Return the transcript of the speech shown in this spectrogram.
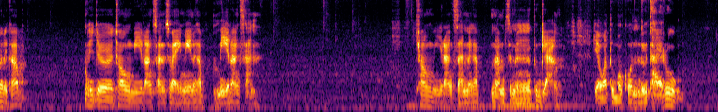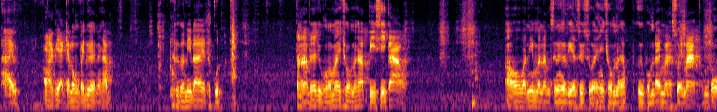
วัสดีครับนนี้เจอช่องมีรังสรรค์แสวงมีนะครับ มีรังสรรค์ช่องมีรังสรรค์นะครับนำเสนอทุกอย่าง เกี่ยวกับวัตถุมงคลหรือถ่ายรูป ถ่ายอะไรก็อยากจะลงไปเรื่อยนะครับ คือตอนนี้ได้ตะกุดมหาพระเจ้าอยู่หัวไม่ชมนะครับ ปี 49 เอาวันนี้มานำเสนอเหรียญสวยๆให้ชมนะครับ คือผมได้มาสวยมาก ผมต้อง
